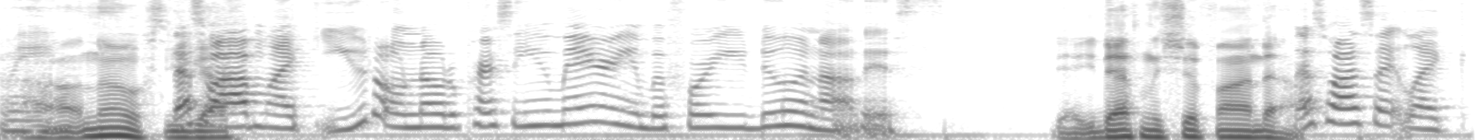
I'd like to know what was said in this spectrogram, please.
I mean i don't know that's got- why I'm like, you don't know the person you marrying before you doing all this. yeah you definitely should find out That's why I say like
